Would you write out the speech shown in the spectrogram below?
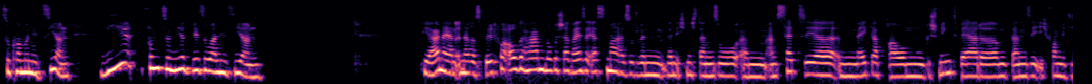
zu kommunizieren. Wie funktioniert Visualisieren? Ja, naja, ein inneres Bild vor Auge haben, logischerweise erstmal. Also wenn, wenn ich mich dann so ähm, am Set sehe, im Make-up-Raum geschminkt werde, dann sehe ich vor mir die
